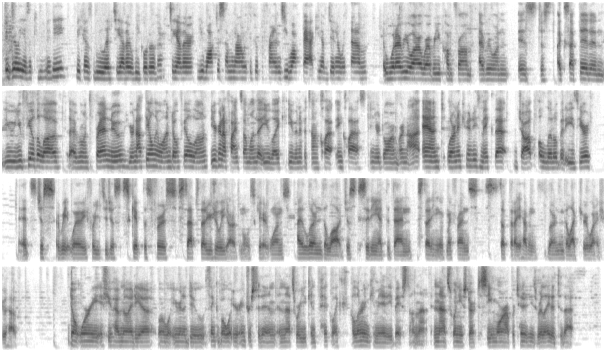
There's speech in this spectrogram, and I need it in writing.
It really is a community because we live together, we go to events together. You walk to seminar with a group of friends, you walk back, you have dinner with them. Whatever you are, wherever you come from, everyone is just accepted and you you feel the love. Everyone's brand new. You're not the only one. Don't feel alone. You're going to find someone that you like even if it's on class in class in your dorm or not. And learning communities make that job a little bit easier. It's just a great way for you to just skip those first steps that usually are the most scared ones. I learned a lot just sitting at the den, studying with my friends, stuff that I haven't learned in the lecture when I should have. Don't worry if you have no idea or what you're going to do. Think about what you're interested in, and that's where you can pick like a learning community based on that. And that's when you start to see more opportunities related to that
